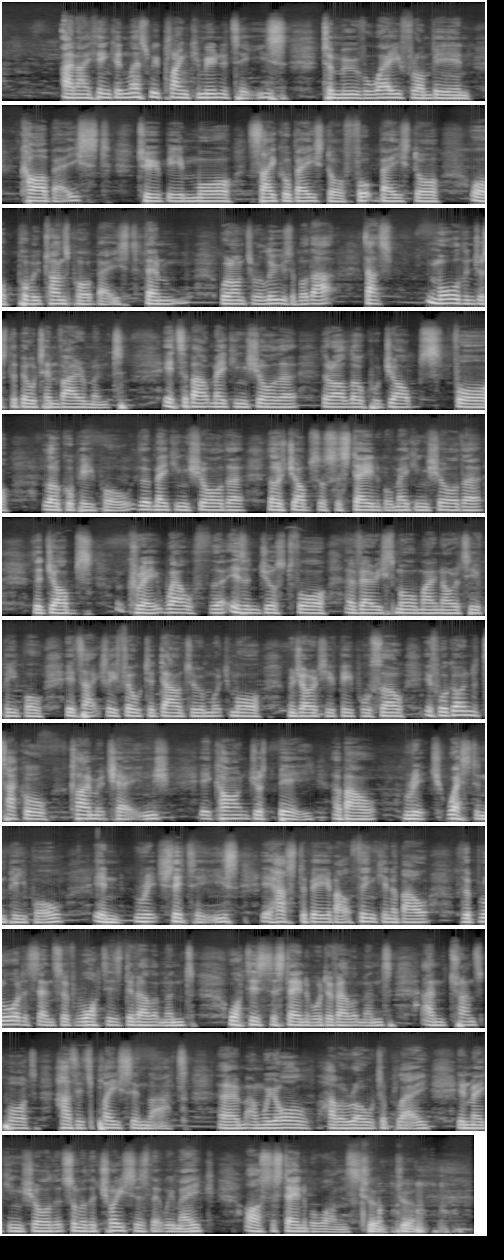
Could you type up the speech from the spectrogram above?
and I think unless we plan communities to move away from being car based to being more cycle based or foot based or or public transport based, then we're onto a loser. But that that's more than just the built environment. It's about making sure that there are local jobs for local people, that making sure that those jobs are sustainable, making sure that the jobs create wealth that isn't just for a very small minority of people. It's actually filtered down to a much more majority of people. So if we're going to tackle climate change, it can't just be about rich Western people in rich cities. It has to be about thinking about the broader sense of what is development, what is sustainable development, and transport has its place in that. Um, and we all have a role to play in making sure that some of the choices that we make are sustainable ones. True, true.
